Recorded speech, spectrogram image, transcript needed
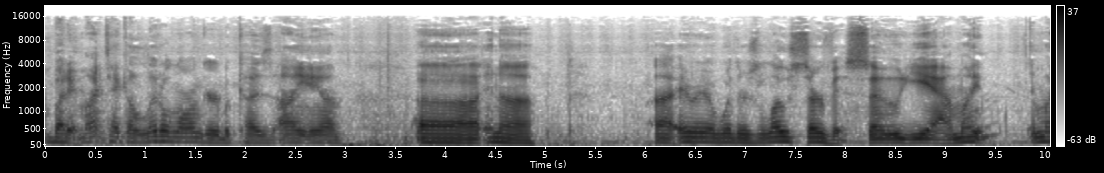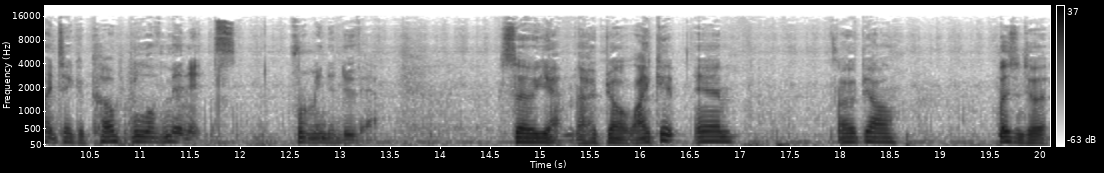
but it might take a little longer because I am uh, in a uh, area where there's low service. So yeah, I might it might take a couple of minutes for me to do that. So yeah, I hope y'all like it and I hope y'all listen to it.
